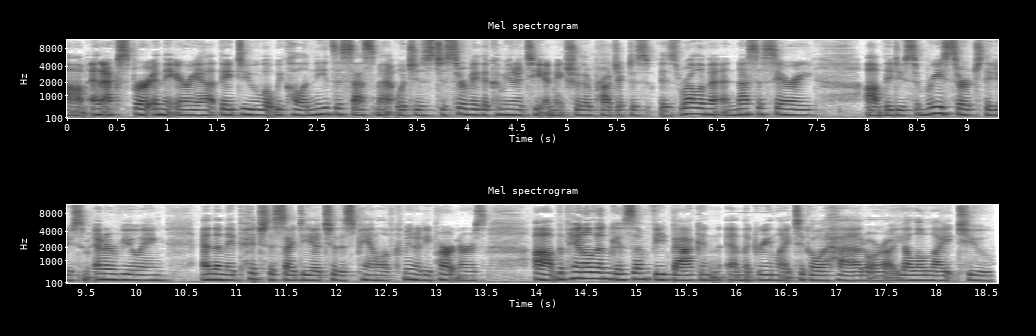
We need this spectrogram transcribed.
um, an expert in the area. They do what we call a needs assessment, which is to survey the community and make sure their project is, is relevant and necessary. Um, they do some research, they do some interviewing, and then they pitch this idea to this panel of community partners. Uh, the panel then gives them feedback and, and the green light to go ahead, or a yellow light to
